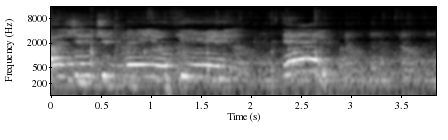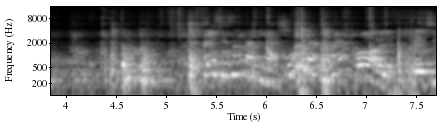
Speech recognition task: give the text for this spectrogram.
a gente meio que. Ei! Precisa da minha ajuda, não é? É o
